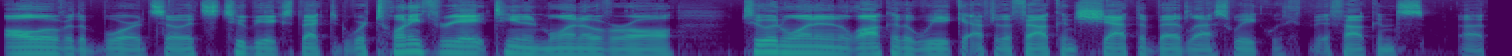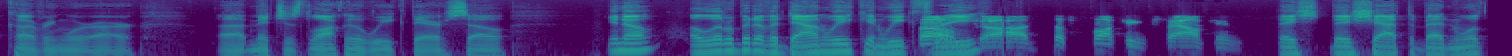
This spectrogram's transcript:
all over the board, so it's to be expected. We're 23, 18 and one overall, two and one in a lock of the week after the Falcons shat the bed last week. With the Falcons uh, covering were our uh, Mitch's lock of the week there. So, you know, a little bit of a down week in week three. oh god, the fucking Falcons. they they shat the bed, and we'll,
